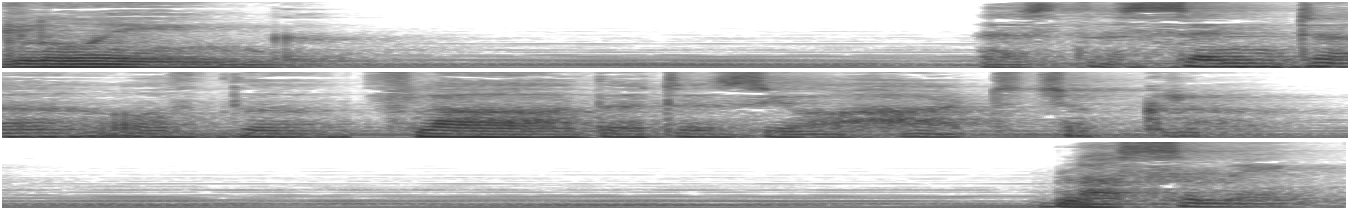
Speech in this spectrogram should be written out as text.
Glowing as the center of the flower that is your heart chakra, blossoming.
